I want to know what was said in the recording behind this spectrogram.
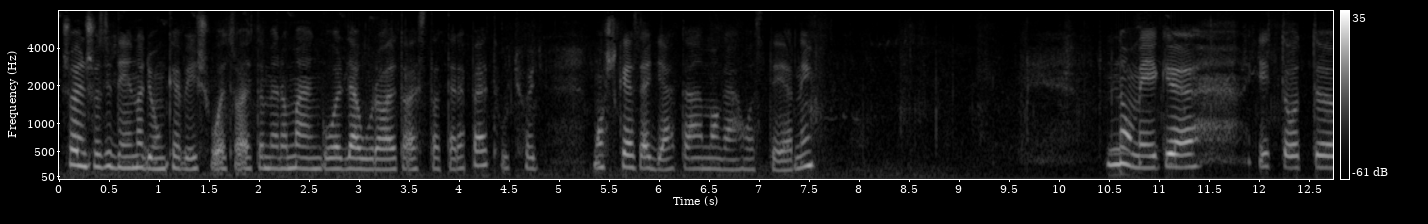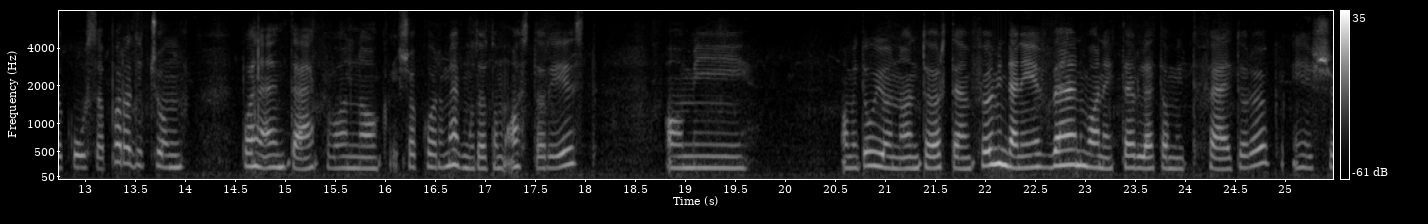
Sajnos az idén nagyon kevés volt rajta, mert a mángold leuralta ezt a terepet, úgyhogy most kezd egyáltalán magához térni. No, még itt-ott kósza paradicsom, palánták vannak, és akkor megmutatom azt a részt, ami amit újonnan törtem föl. Minden évben van egy terület, amit feltörök, és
